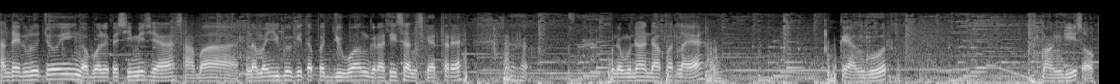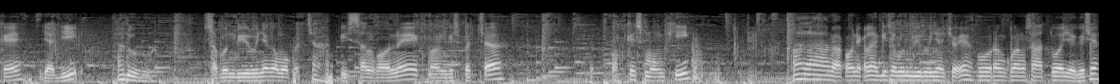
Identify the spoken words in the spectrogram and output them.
Santai dulu cuy. Nggak boleh pesimis ya. Sabar. Namanya juga kita pejuang gratisan scatter ya. Mudah-mudahan dapat lah ya oke anggur. Manggis oke. Jadi aduh sabun birunya nggak mau pecah. Pisang konek manggis pecah. Oke semongki. Alah nggak konek lagi sabun birunya coy ya kurang-kurang satu aja guys ya.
